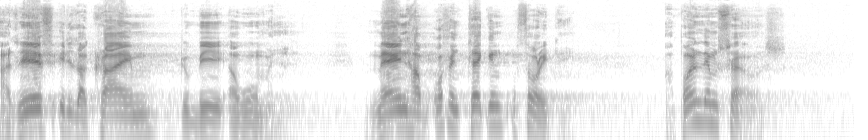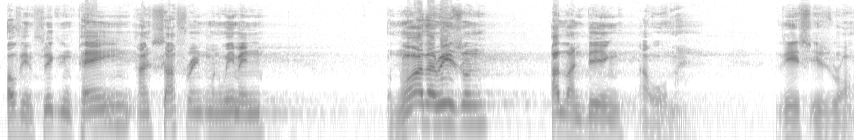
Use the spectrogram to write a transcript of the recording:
as if it is a crime to be a woman. Men have often taken authority upon themselves of inflicting pain and suffering on women for no other reason other than being a woman. This is wrong.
